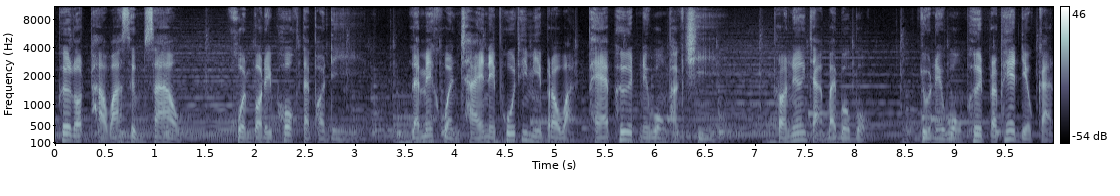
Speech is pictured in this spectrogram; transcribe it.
เพื่อลดภาวะซึมเศร้า ควรบริโภคแต่พอดี และไม่ควรใช้ในผู้ที่มีประวัติแพ้พืชในวงผักชี เพราะเนื่องจากใบบัวบกอยู่ในวงพืชประเภทเดียวกัน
